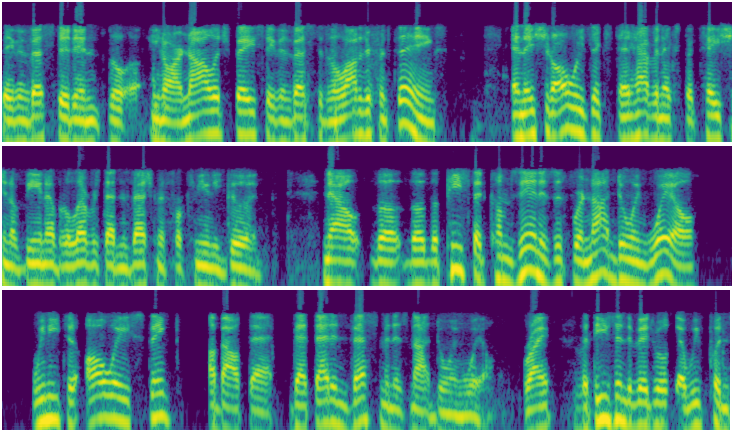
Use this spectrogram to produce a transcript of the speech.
They've invested in you know our knowledge base. They've invested in a lot of different things, and they should always ex- have an expectation of being able to leverage that investment for community good. Now, the, the the piece that comes in is if we're not doing well, we need to always think about that that that investment is not doing well right? right? That these individuals that we've put in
